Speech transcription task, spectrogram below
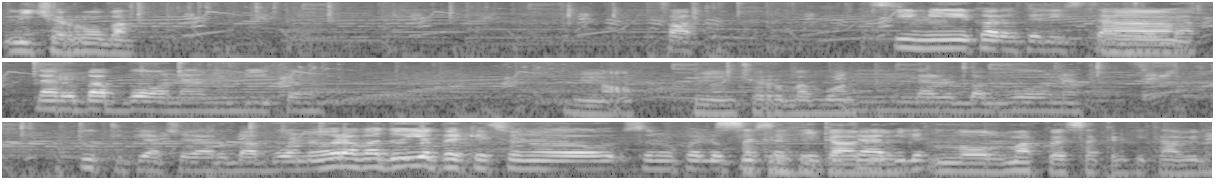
lì c'è roba? fatto. Sì, mi ricordo che lì sta Ah. roba. La roba buona, mi dicono. No, non c'è roba buona. Mm, la roba buona. tutti piace la roba buona. Ora vado io perché sono, sono quello più Sacrificabile. sacrificabile. Lol, Marco è sacrificabile.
